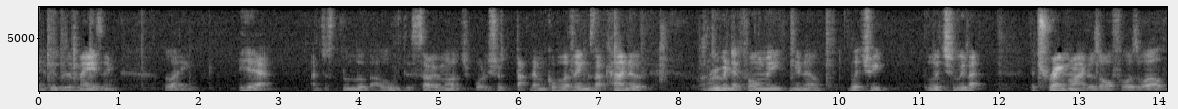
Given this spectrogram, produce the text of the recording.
it was amazing like yeah I just love I loved it so much, but it's just that them couple of things that kind of ruined it for me. You know, literally, literally like the train ride was awful as well,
